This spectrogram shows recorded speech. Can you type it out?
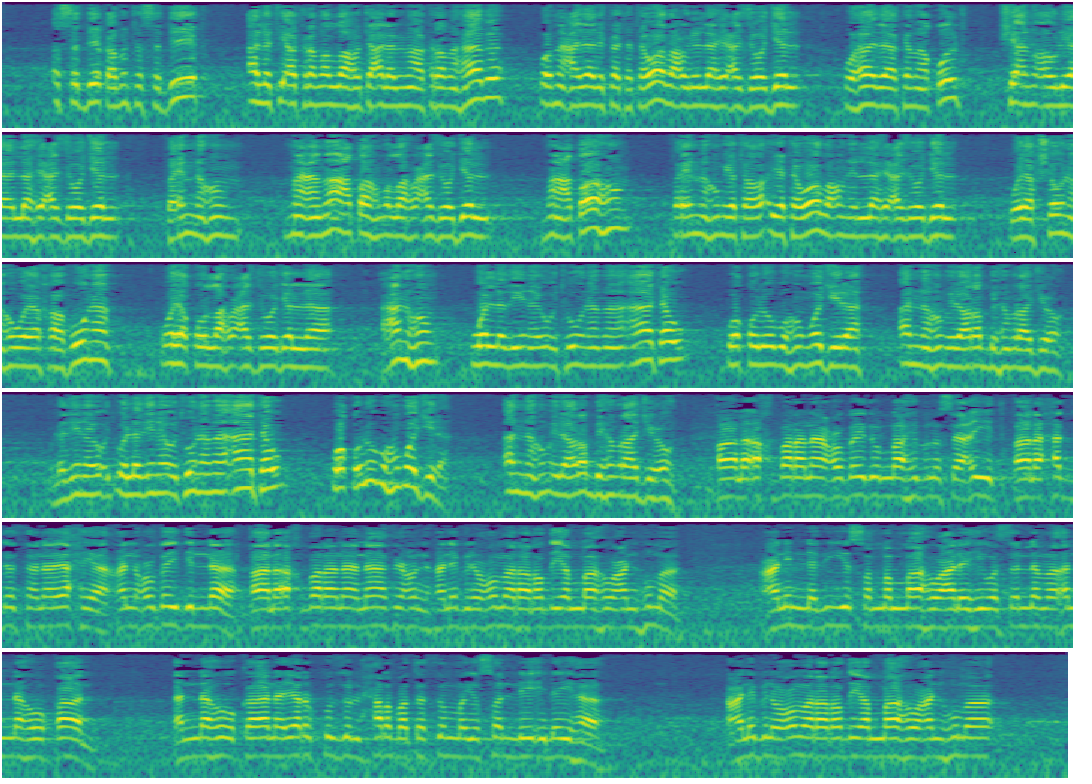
الصديقة بنت الصديق التي أكرم الله تعالى بما أكرمها به ومع ذلك تتواضع لله عز وجل. وهذا كما قلت شأن أولياء الله عز وجل فإنهم مع ما أعطاهم الله عز وجل ما أعطاهم فإنهم يتواضعون لله عز وجل. ويخشونه ويخافونه ويقول الله عز وجل عنهم والذين يؤتون ما آتوا وقلوبهم وجلة أنهم إلى ربهم راجعون. والذين والذين يؤتون ما آتوا وقلوبهم وجلة أنهم إلى ربهم راجعون. قال أخبرنا عبيد الله بن سعيد قال حدثنا يحيى عن عبيد الله قال أخبرنا نافع عن ابن عمر رضي الله عنهما عن النبي صلى الله عليه وسلم أنه قال أنه كان يركز الحربة ثم يصلي إليها. عن ابن عمر رضي الله عنهما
